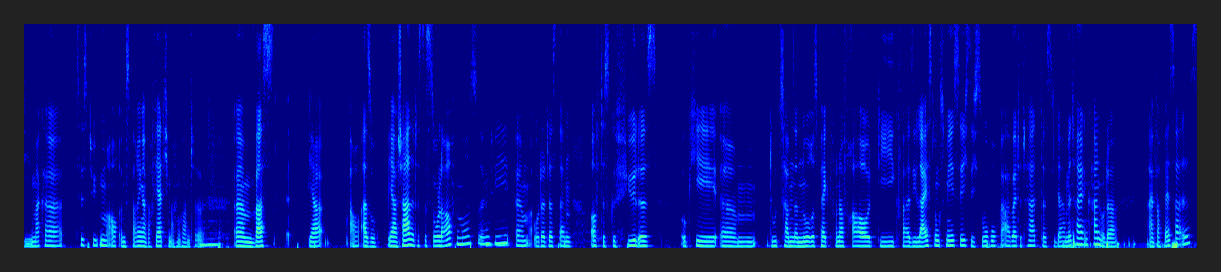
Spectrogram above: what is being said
die Maka-Cis-Typen auch im Sparring einfach fertig machen konnte, mhm. ähm, was ja auch, also ja, schade, dass das so laufen muss irgendwie. Mhm. Ähm, oder dass dann oft das Gefühl ist, okay, ähm, Dudes haben dann nur Respekt von einer Frau, die quasi leistungsmäßig sich so hochgearbeitet hat, dass sie da mithalten kann oder einfach besser ist.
